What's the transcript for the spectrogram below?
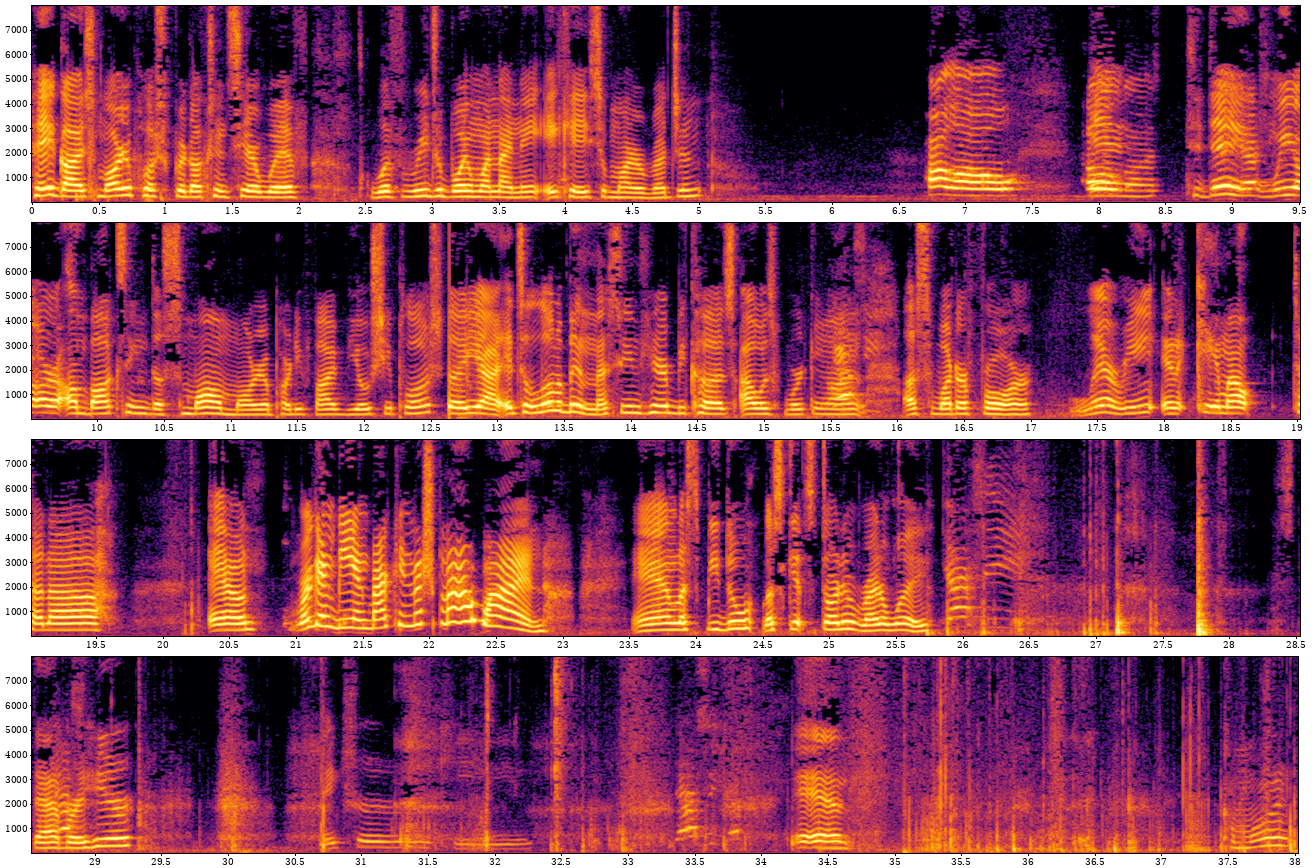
Hey guys, Mario Plush Productions here with with Regent Boy 198, aka Super Mario Legend. Hello. Hello, And guys. today we are unboxing the small Mario Party 5 Yoshi plush. So yeah, it's a little bit messy in here because I was working on a sweater for Larry and it came out ta-da! And we're gonna be unboxing the small one. And let's be do let's get started right away. Stab right here. Make sure. Yoshi. And come on.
